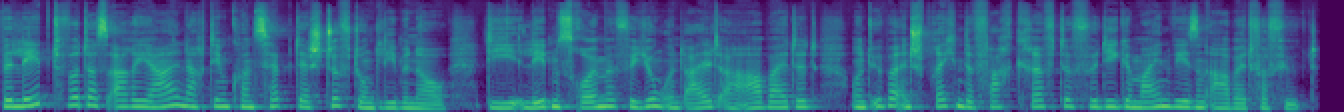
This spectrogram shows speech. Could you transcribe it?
Belebt wird das Areal nach dem Konzept der Stiftung Liebenau, die Lebensräume für Jung und Alt erarbeitet und über entsprechende Fachkräfte für die Gemeinwesenarbeit verfügt.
